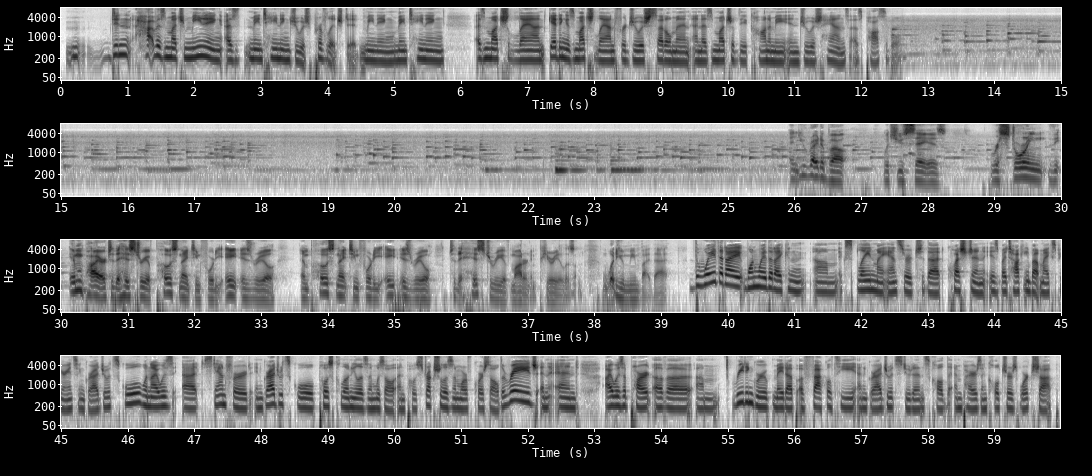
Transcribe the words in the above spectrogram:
didn't have as much meaning as maintaining Jewish privilege did, meaning maintaining as much land, getting as much land for Jewish settlement and as much of the economy in Jewish hands as possible. And you write about what you say is restoring the empire to the history of post 1948 Israel and post 1948 Israel to the history of modern imperialism. What do you mean by that? The way that I, one way that I can um, explain my answer to that question is by talking about my experience in graduate school. When I was at Stanford in graduate school, post colonialism was all, and post structuralism were, of course, all the rage. And, and I was a part of a um, reading group made up of faculty and graduate students called the Empires and Cultures Workshop.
